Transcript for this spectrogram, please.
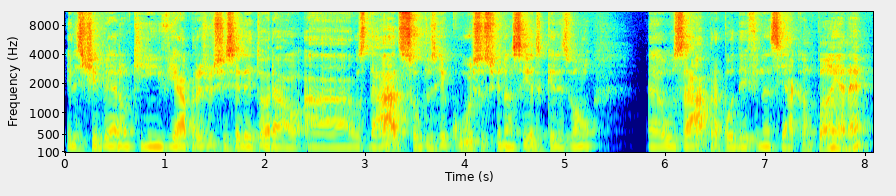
Eles tiveram que enviar para a Justiça Eleitoral a, os dados sobre os recursos financeiros que eles vão é, usar para poder financiar a campanha, né?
